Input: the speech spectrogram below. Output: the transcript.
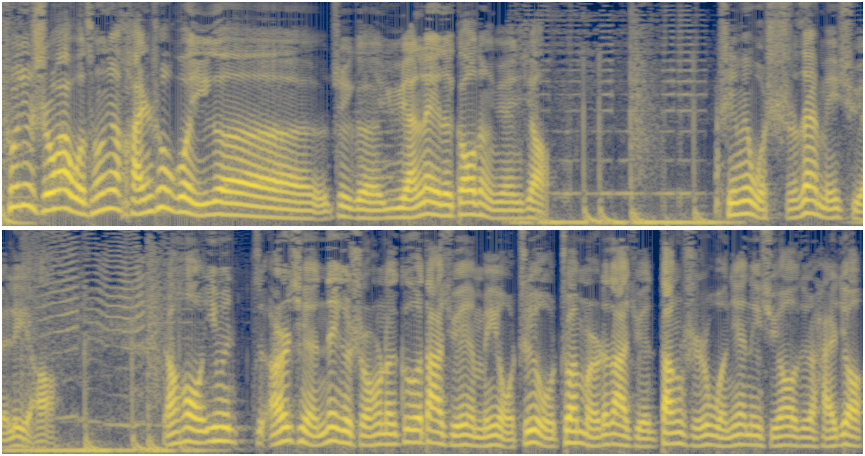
说句实话，我曾经函授过一个这个语言类的高等院校，是因为我实在没学历啊。然后，因为而且那个时候呢，各个大学也没有，只有专门的大学。当时我念那个学校就还叫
